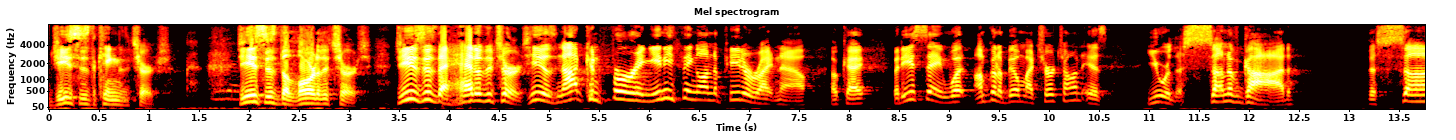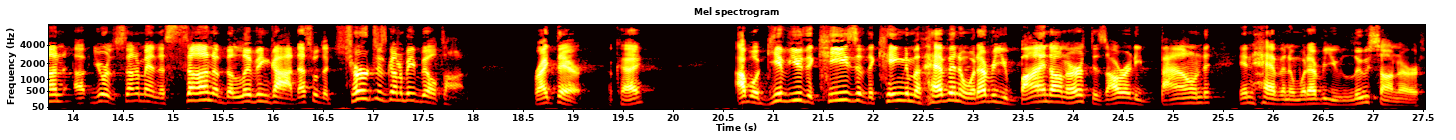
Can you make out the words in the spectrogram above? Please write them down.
Jesus is the king of the church. Jesus is the Lord of the church. Jesus is the head of the church. He is not conferring anything onto Peter right now, okay? But he is saying what I'm going to build my church on is you are the son of God, the son of you are the son of man, the son of the living God. That's what the church is going to be built on. Right there, okay? I will give you the keys of the kingdom of heaven, and whatever you bind on earth is already bound in heaven, and whatever you loose on earth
